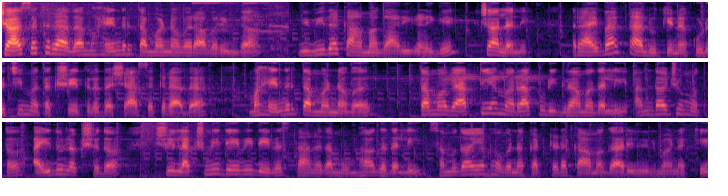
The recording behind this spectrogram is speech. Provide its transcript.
ಶಾಸಕರಾದ ಮಹೇಂದ್ರ ತಮ್ಮಣ್ಣವರ ಅವರಿಂದ ವಿವಿಧ ಕಾಮಗಾರಿಗಳಿಗೆ ಚಾಲನೆ. ರಾಯಬಾಗ್ ತಾಲೂಕಿನ ಕುಡಚಿ ಮತಕ್ಷೇತ್ರದ ಶಾಸಕರಾದ ಮಹೇಂದ್ರ ತಮ್ಮಣ್ಣವರ್ ತಮ್ಮ ವ್ಯಾಪ್ತಿಯ ಮರಾಕುಡಿ ಗ್ರಾಮದಲ್ಲಿ ಅಂದಾಜು ಮೊತ್ತ ಐದು ಲಕ್ಷದ ಶ್ರೀ ಲಕ್ಷ್ಮೀದೇವಿ ದೇವಸ್ಥಾನದ ಮುಂಭಾಗದಲ್ಲಿ ಸಮುದಾಯ ಭವನ ಕಟ್ಟಡ ಕಾಮಗಾರಿ ನಿರ್ಮಾಣಕ್ಕೆ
